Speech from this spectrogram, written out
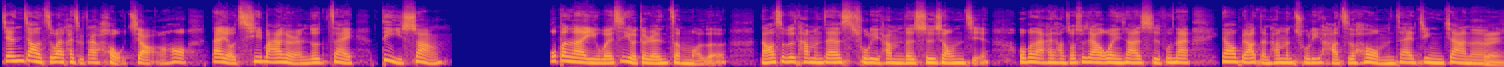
尖叫之外开始在吼叫，然后大概有七八个人就在地上。我本来以为是有一个人怎么了，然后是不是他们在处理他们的师兄姐？我本来还想说是要问一下师傅，那要不要等他们处理好之后我们再竞价呢？对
